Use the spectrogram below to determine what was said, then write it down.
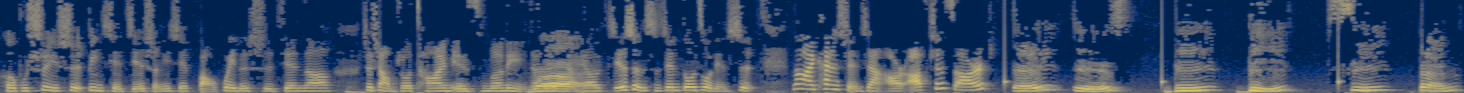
何不试一试，并且节省一些宝贵的时间呢？就像我们说，time is money，那你 Right 想要节省时间，多做点事。那来看选项，Our options are A is B, B, C, Ben,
